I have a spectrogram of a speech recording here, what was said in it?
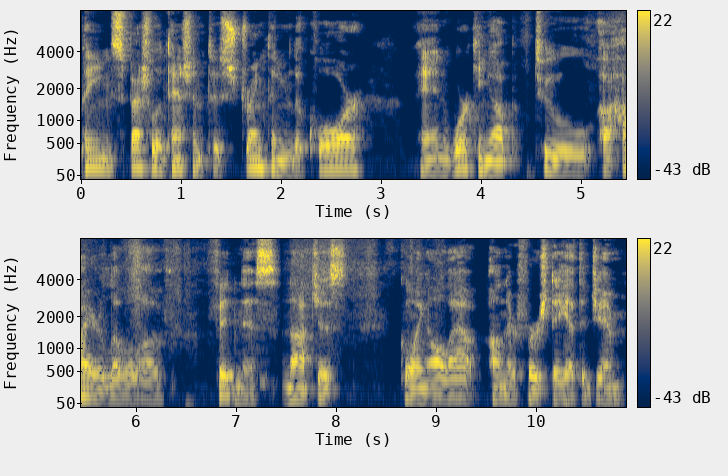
paying special attention to strengthening the core and working up to a higher level of fitness, not just going all out on their first day at the gym.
